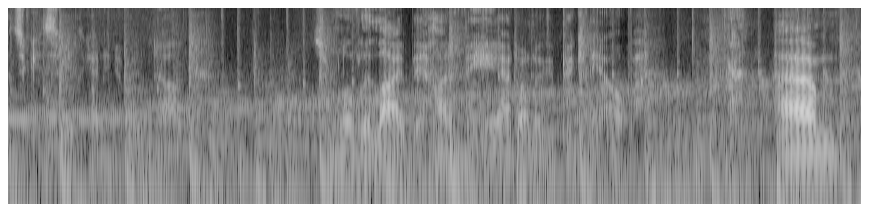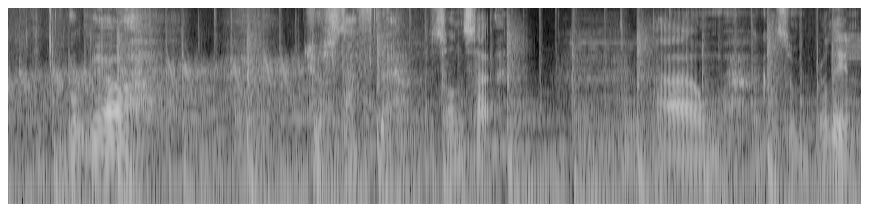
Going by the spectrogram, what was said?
as you can see, it's getting a bit dark. Some lovely light behind me here. I don't know if you're picking it up. Um, but we are just after sunset. Um, got some brilliant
